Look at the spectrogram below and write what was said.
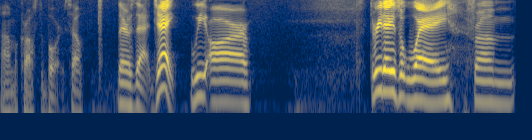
um, across the board. So there's that. Jay, we are three days away from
